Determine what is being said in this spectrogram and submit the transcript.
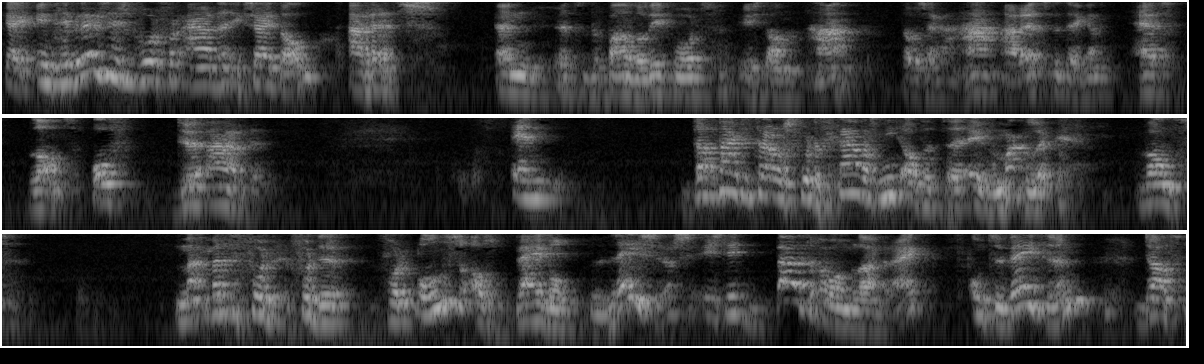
Kijk, in het Hebreeuws is het woord voor aarde, ik zei het al, arets. En het bepaalde lidwoord is dan ha. Dat wil zeggen, ha arets betekent het land of de aarde. En dat maakt het trouwens voor de vertalers niet altijd eh, even makkelijk. Want maar, maar voor, voor, de, voor ons als Bijbellezers is dit buitengewoon belangrijk om te weten dat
